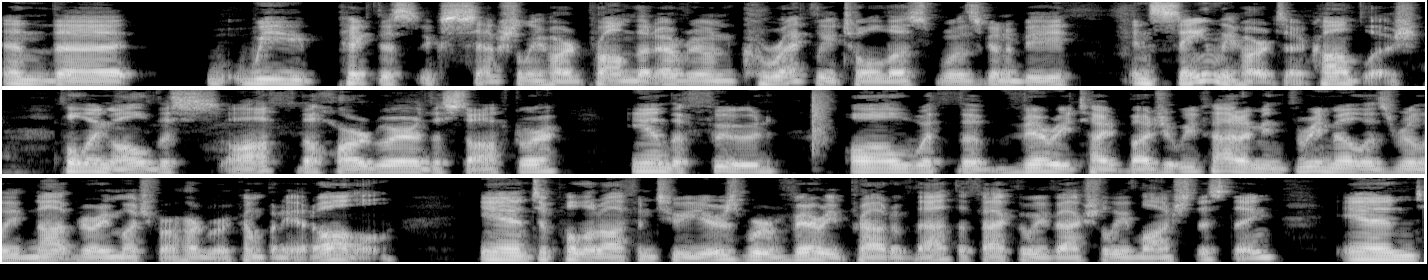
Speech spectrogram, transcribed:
and that we picked this exceptionally hard problem that everyone correctly told us was going to be insanely hard to accomplish. Pulling all this off the hardware, the software, and the food all with the very tight budget we've had. I mean, three mil is really not very much for a hardware company at all. And to pull it off in two years, we're very proud of that. The fact that we've actually launched this thing. And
